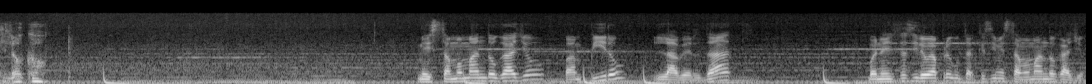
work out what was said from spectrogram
¡Qué loco! ¿Me está mamando gallo? ¿Vampiro? ¿La verdad? Bueno, en esta sí le voy a preguntar que si me está mamando gallo.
